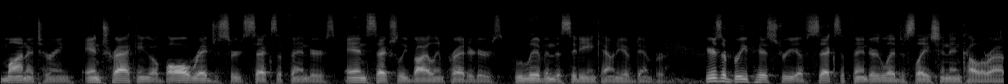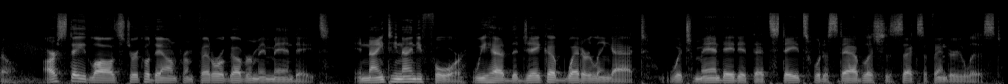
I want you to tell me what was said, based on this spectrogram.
monitoring, and tracking of all registered sex offenders and sexually violent predators who live in the City and County of Denver. Here's a brief history of sex offender legislation in Colorado. Our state laws trickle down from federal government mandates. In 1994, we had the Jacob Wetterling Act, which mandated that states would establish a sex offender list.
